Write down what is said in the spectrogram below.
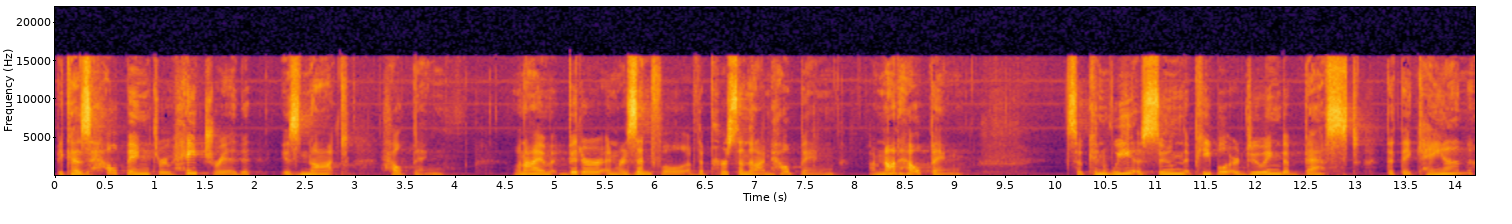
because helping through hatred is not helping. When I am bitter and resentful of the person that I'm helping, I'm not helping. So, can we assume that people are doing the best that they can?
